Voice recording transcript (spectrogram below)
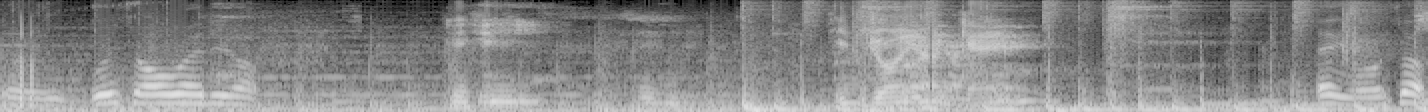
And it's already up. Can he, he join our game? Hey, what's up?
